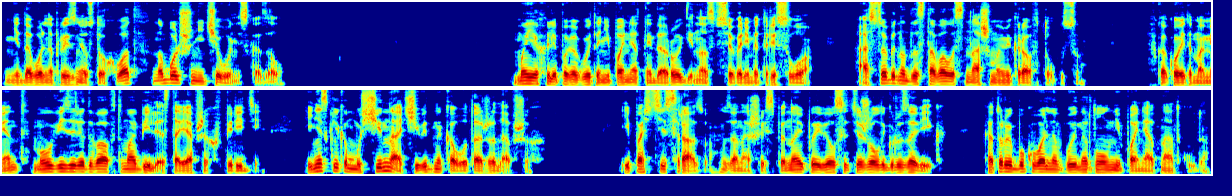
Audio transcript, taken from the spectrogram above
недовольно произнес Тухват, но больше ничего не сказал. Мы ехали по какой-то непонятной дороге, нас все время трясло. Особенно доставалось нашему микроавтобусу. Какой-то момент мы увидели два автомобиля, стоявших впереди, и несколько мужчин, очевидно, кого-то ожидавших. И почти сразу за нашей спиной появился тяжелый грузовик, который буквально вынырнул непонятно откуда.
